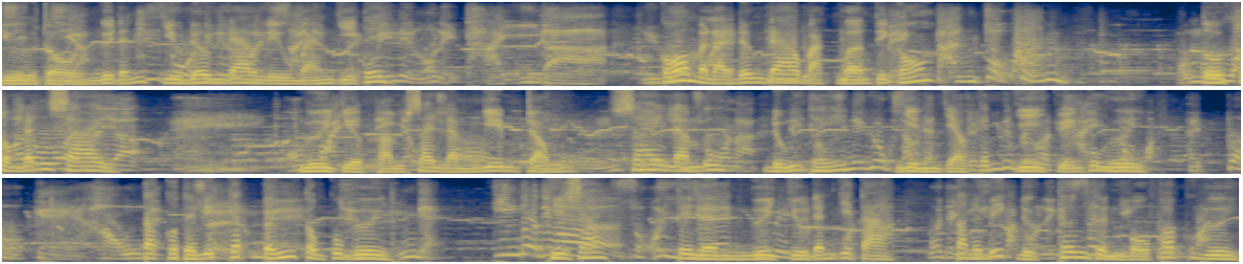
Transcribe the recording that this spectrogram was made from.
Vừa rồi ngươi đánh chiêu đơn đao liều mạng gì thế? Có mà là đơn đao bạc mệnh thì có. Tôi không đánh sai Ngươi vừa phạm sai lầm nghiêm trọng, Sai lầm ư? Đúng thế. Nhìn vào cách di chuyển của ngươi Ta có thể biết cách tấn công của ngươi Thì sao? Thế nên ngươi chưa đánh với ta Ta đã biết được thân hình bộ pháp của ngươi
